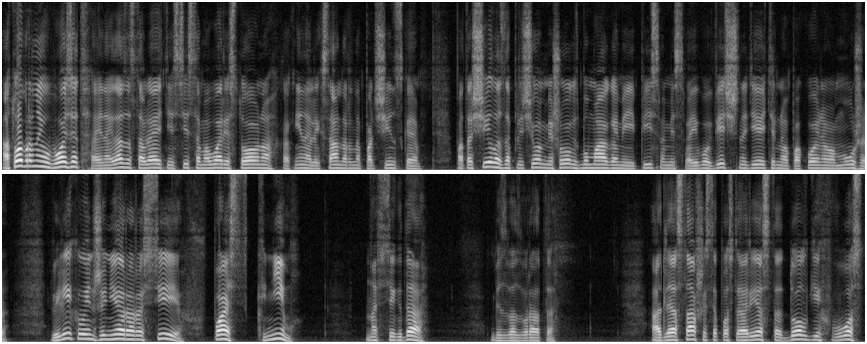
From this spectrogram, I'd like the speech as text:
Отобранные увозят, а иногда заставляют нести самого арестованного, как Нина Александровна Подчинская, потащила за плечом мешок с бумагами и письмами своего вечно деятельного покойного мужа, великого инженера России, впасть к ним навсегда, без возврата. А для оставшейся после ареста долгий хвост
